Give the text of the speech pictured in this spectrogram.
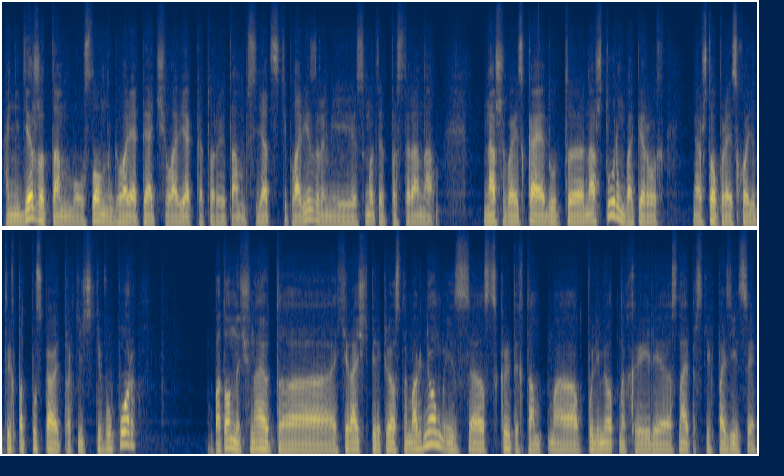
Они держат там, условно говоря, пять человек, которые там сидят с тепловизорами и смотрят по сторонам. Наши войска идут э, на штурм, во-первых, что происходит? Их подпускают практически в упор, Потом начинают э, херачить перекрестным огнем из э, скрытых там э, пулеметных или снайперских позиций.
